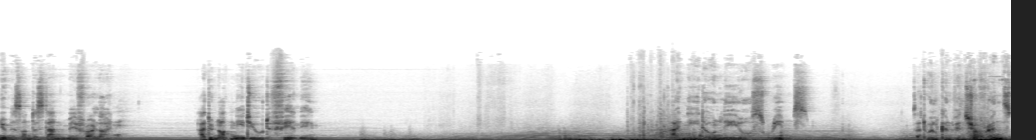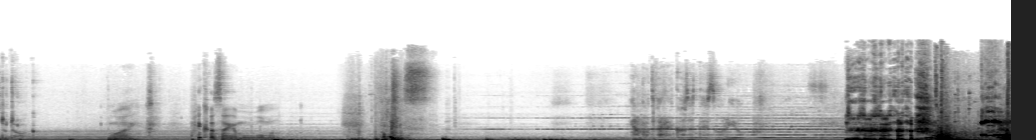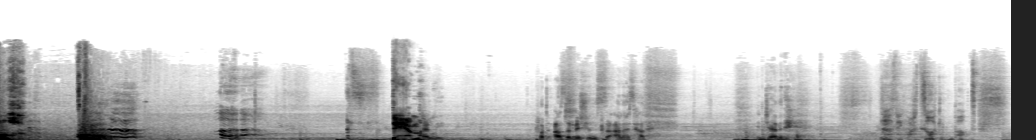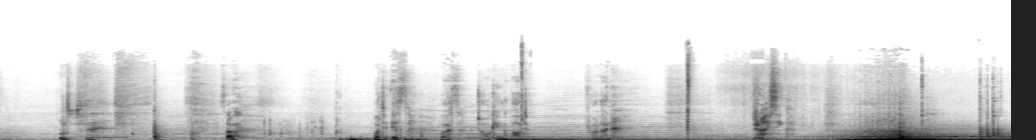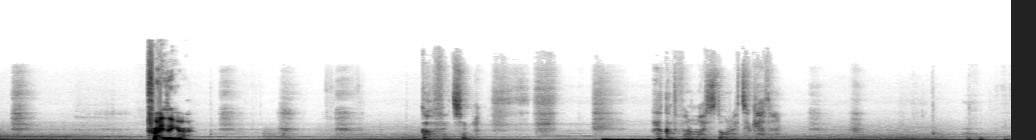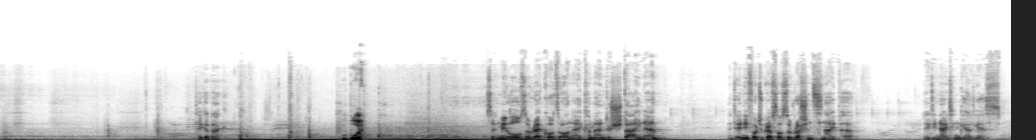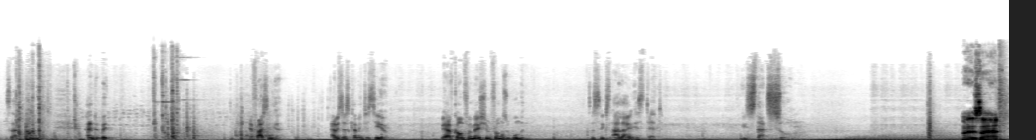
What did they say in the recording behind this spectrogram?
You misunderstand me, Fräulein. I do not need you to fear me. I need only your screams. That will convince your friends to talk. Why? because I am a woman. You're not very good at this, are you? other missions the Allies have in Germany? Nothing worth talking about. So, what is worth talking about, Fräulein? Rising. Freisinger? Records on a Commander Steiner and any photographs of the Russian sniper. Lady Nightingale, yes, that one. And wait. Herr Freisinger, I was just coming to see you. We have confirmation from the woman. The sixth ally is dead. Is that so? What is that?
